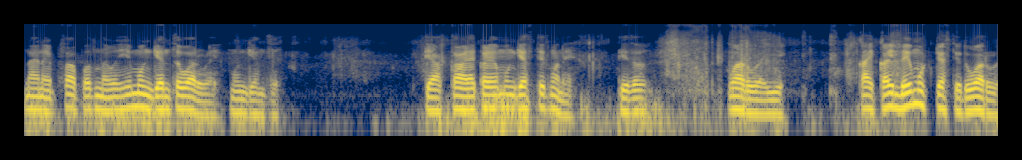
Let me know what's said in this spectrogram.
नाही नाही सापाचं नव्हे हे मुंग्यांचं वारुळ आहे मुंग्यांचं. त्या काळ्या काळ्या मुंग्या असतात म्हणे त्याचं वारुळ आहे हे. काय काय लय मोठे असतात वारुळ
